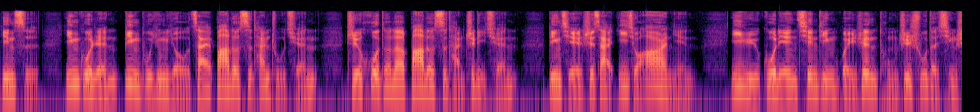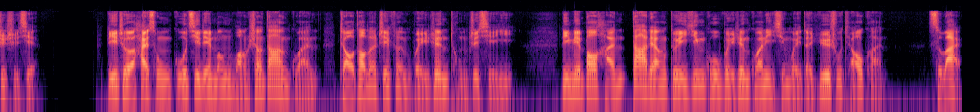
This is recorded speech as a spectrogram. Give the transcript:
因此，英国人并不拥有在巴勒斯坦主权，只获得了巴勒斯坦治理权，并且是在1922年以与国联签订委任统治书的形式实现。笔者还从国际联盟网上档案馆找到了这份委任统治协议。里面包含大量对英国委任管理行为的约束条款。此外，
